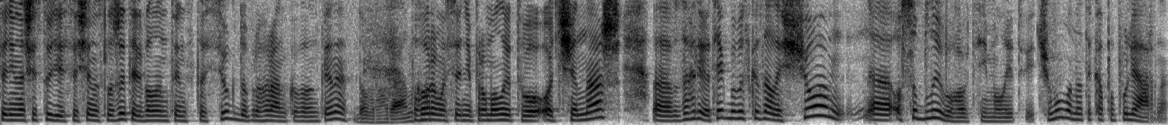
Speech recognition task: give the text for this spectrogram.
Сьогодні в нашій студії священнослужитель Валентин Стасюк. Доброго ранку, Валентине. Доброго ранку. Поговоримо сьогодні про молитву Отче наш. Е, Взагалі, от як би ви сказали, що е, особливого в цій молитві? Чому вона така популярна?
